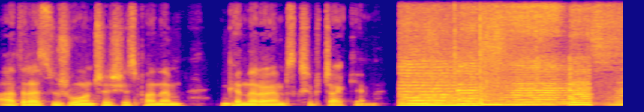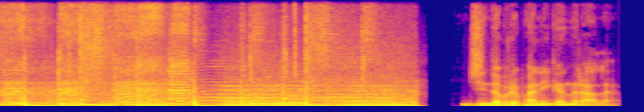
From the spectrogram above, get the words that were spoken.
A teraz już łączę się z panem generałem Skrzypczakiem. Dzień dobry, panie generale.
